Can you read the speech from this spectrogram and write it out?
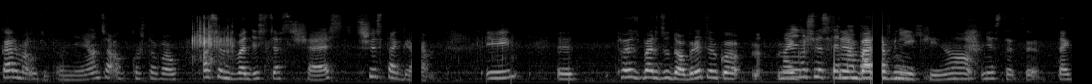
karma uzupełniająca, on kosztował 8,26, 300 gram. I y, to jest bardzo dobre, tylko no, najgorsze jest w niestety tym ma barwniki. No niestety, tak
